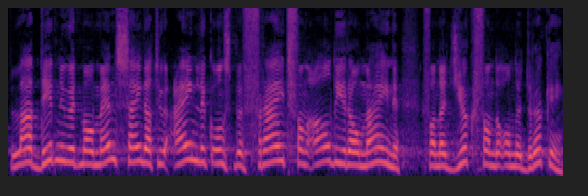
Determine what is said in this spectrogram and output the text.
laat dit nu het moment zijn dat u eindelijk ons bevrijdt van al die Romeinen, van het juk van de onderdrukking.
